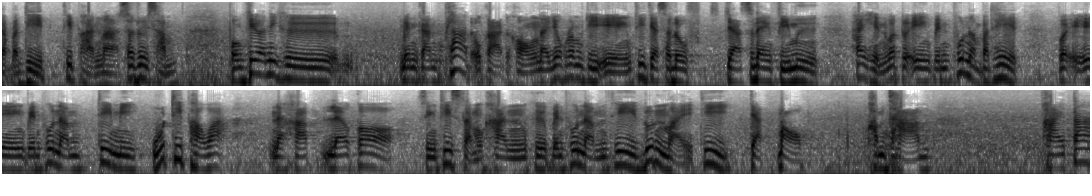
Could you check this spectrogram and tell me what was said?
กับอดีตที่ผ่านมาซะด้วยซ้ำผมคิดว่านี่คือเป็นการพลาดโอกาสของนายกรัฐมนตรีเองที่จะแสดงจะแสดงฝีมือ ให้เห็นว่าตัวเองเป็นผู้นำประเทศ ตัวเองเป็นผู้นำที่มีวุฒิภาวะนะครับ แล้วก็สิ่งที่สำคัญคือเป็นผู้นำที่รุ่นใหม่ที่จะตอบคำถาม ภายใต้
